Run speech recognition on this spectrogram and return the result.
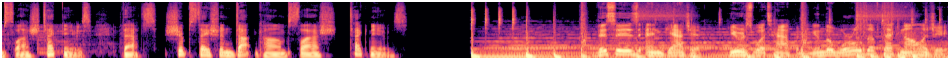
slash tech news. That's shipstation.com slash tech news. This is Engadget. Here's what's happening in the world of technology.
